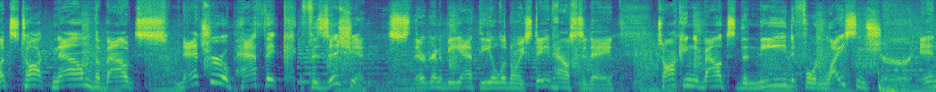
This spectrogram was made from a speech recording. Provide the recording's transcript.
Let's talk now about naturopathic physicians. They're going to be at the Illinois State House today talking about the need for licensure in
